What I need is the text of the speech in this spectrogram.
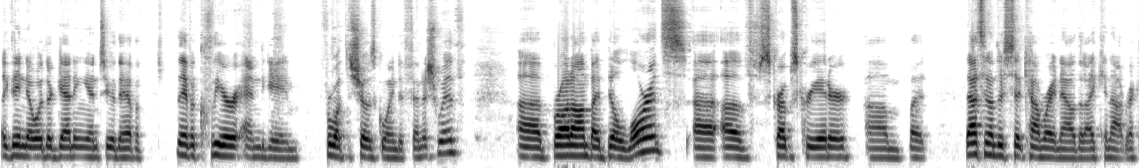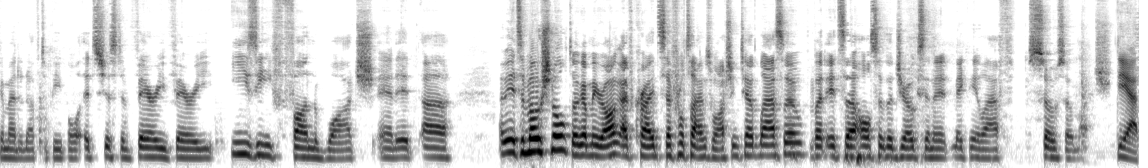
Like they know what they're getting into. They have a they have a clear end game for what the show is going to finish with. Uh, brought on by Bill Lawrence uh, of Scrubs creator, um, but that's another sitcom right now that I cannot recommend enough to people. It's just a very, very easy, fun watch, and it. Uh, I mean, it's emotional. Don't get me wrong. I've cried several times watching Ted Lasso, but it's uh, also the jokes in it make me laugh so so much. Yeah,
